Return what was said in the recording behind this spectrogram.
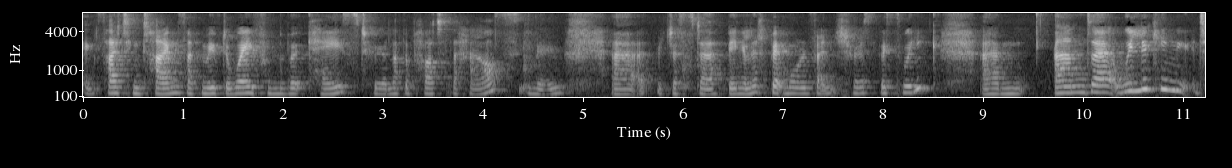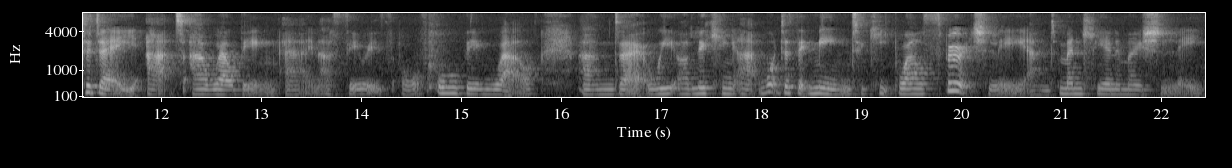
exciting times. I've moved away from the bookcase to another part of the house, you know, uh, just uh, being a little bit more adventurous this week. Um, and uh, we're looking today at our well-being uh, in our series of All Being Well, and uh, we are looking at what does it mean to keep well spiritually and mentally and emotionally.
